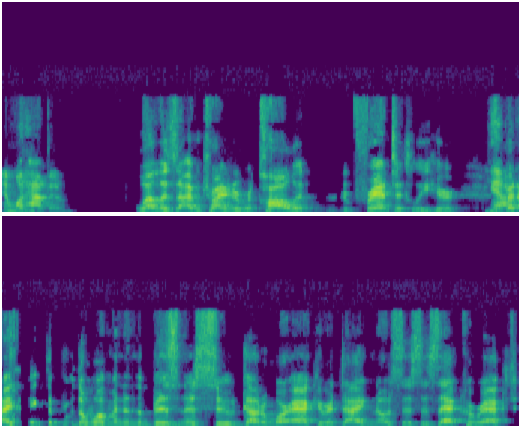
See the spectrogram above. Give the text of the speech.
And what happened? Well, as I'm trying to recall it frantically here, yeah. But I think the the woman in the business suit got a more accurate diagnosis. Is that correct?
